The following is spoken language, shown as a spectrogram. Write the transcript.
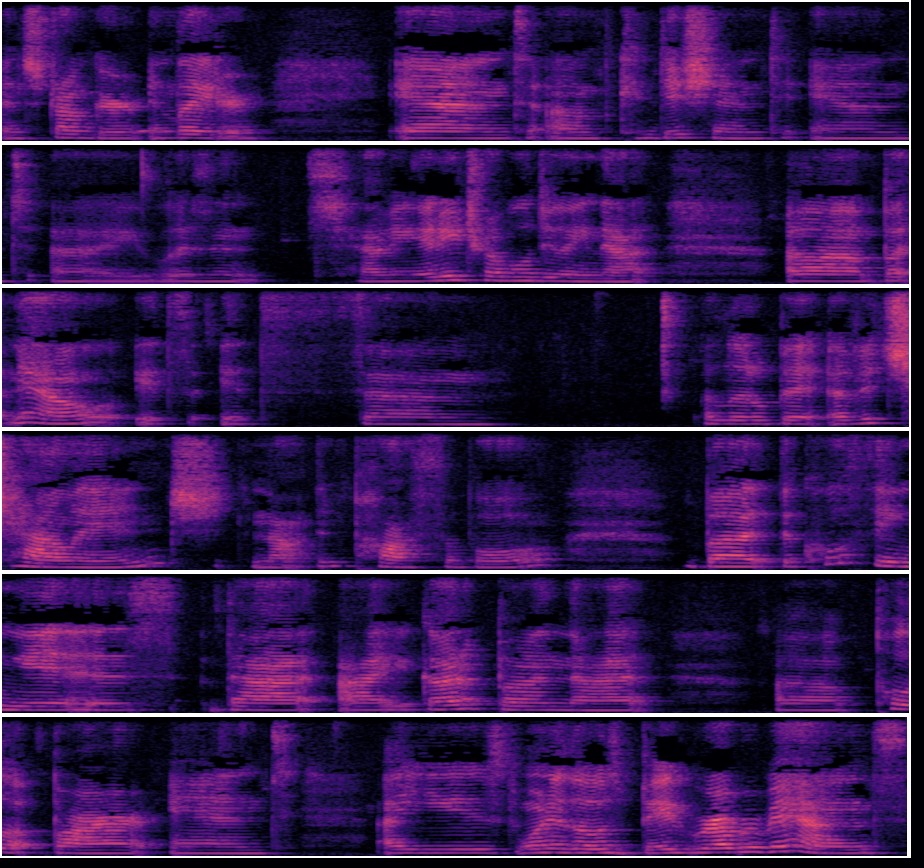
and stronger and lighter and um, conditioned, and I wasn't having any trouble doing that. Uh, but now it's it's um, a little bit of a challenge, not impossible. But the cool thing is that I got up on that uh, pull up bar and I used one of those big rubber bands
